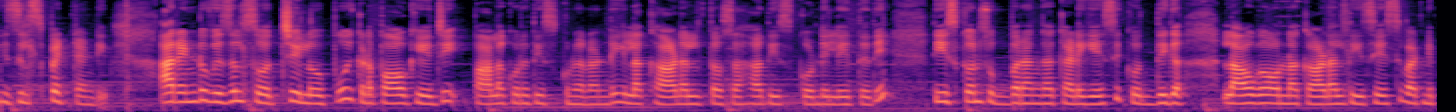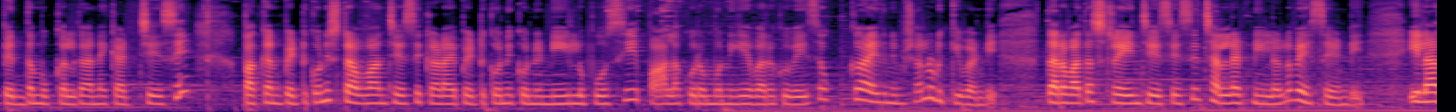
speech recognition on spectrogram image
విజిల్స్ పెట్టండి. ఆ రెండు విజిల్స్ వచ్చేలోపు ఇక్కడ పావు కేజీ పాలకూర తీసుకున్నానండి. ఇలా కాడలతో సహా తీసుకోండి లేతది. తీసుకొని శుభ్రంగా కడిగేసి కొద్దిగా లావుగా ఉన్న కాడలు తీసేసి వాటిని పెద్ద ముక్కలుగానే కట్ చేసి పక్కన పెట్టుకొని స్టవ్ ఆన్ చేసి కడాయి పెట్టుకొని కొన్ని నీళ్ళు పోసి పాలకూర మునిగే వరకు వేసి ఒక్క ఐదు నిమిషాలు ఉడికివ్వండి. తర్వాత స్ట్రెయిన్ చేసేసి చల్లటి నీళ్ళలో వేసేయండి. ఇలా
